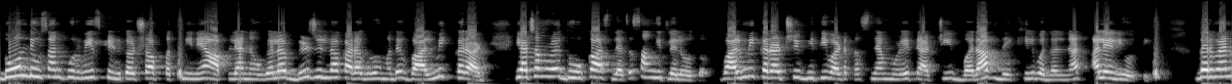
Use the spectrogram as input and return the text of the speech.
दोन दिवसांपूर्वीच किणकरच्या पत्नीने आपल्या नवऱ्याला बीड जिल्हा कारागृहामध्ये वाल्मिक कराड याच्यामुळे धोका असल्याचं सांगितलेलं होतं. वाल्मिक कराडची भीती वाटत असल्यामुळे त्याची बराक देखील बदलण्यात आलेली होती. दरम्यान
